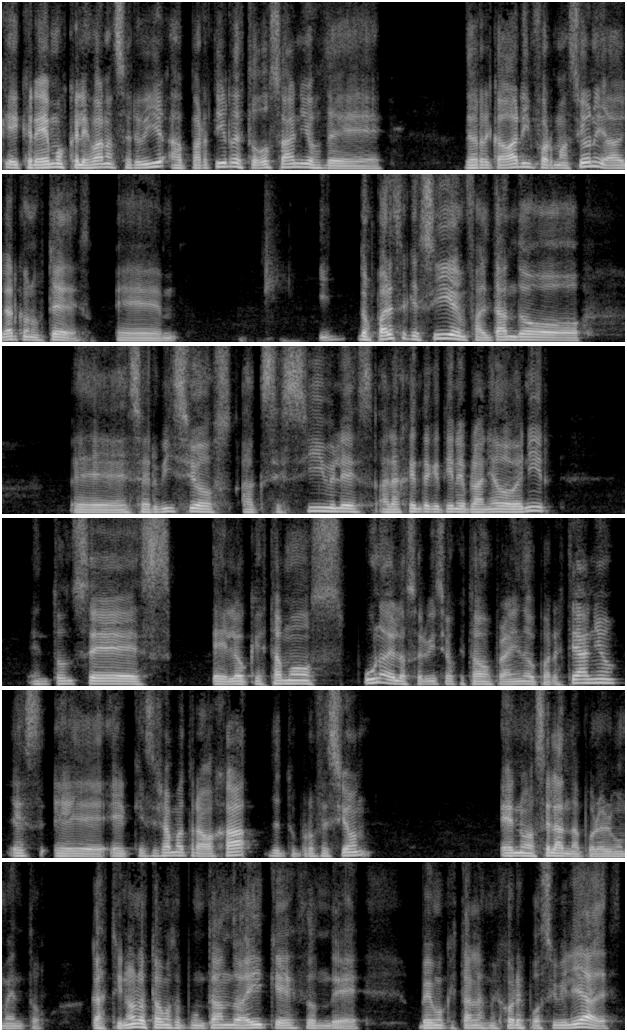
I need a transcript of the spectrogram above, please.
que creemos que les van a servir a partir de estos dos años de, de recabar información y de hablar con ustedes. Eh, y nos parece que siguen faltando eh, servicios accesibles a la gente que tiene planeado venir. Entonces, eh, lo que estamos, uno de los servicios que estamos planeando para este año es el que se llama Trabajar de tu profesión en Nueva Zelanda por el momento. Gastinón lo estamos apuntando ahí, que es donde vemos que están las mejores posibilidades.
